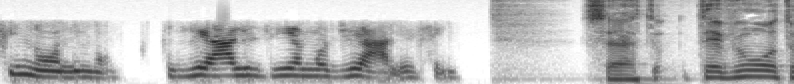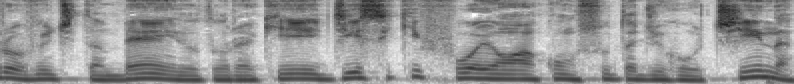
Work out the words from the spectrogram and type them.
sinônimo, diálise e hemodiálise. Certo. Teve um outro ouvinte também, doutora, que disse que foi uma consulta de rotina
